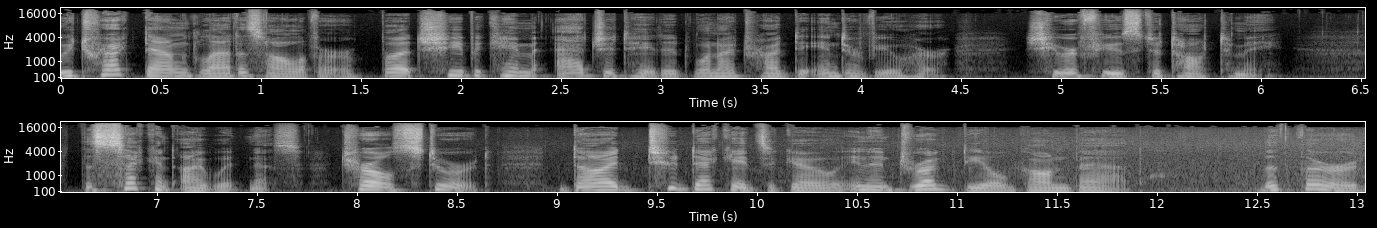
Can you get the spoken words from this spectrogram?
We tracked down Gladys Oliver, but she became agitated when I tried to interview her. She refused to talk to me. The second eyewitness, Charles Stewart, died two decades ago in a drug deal gone bad. The third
